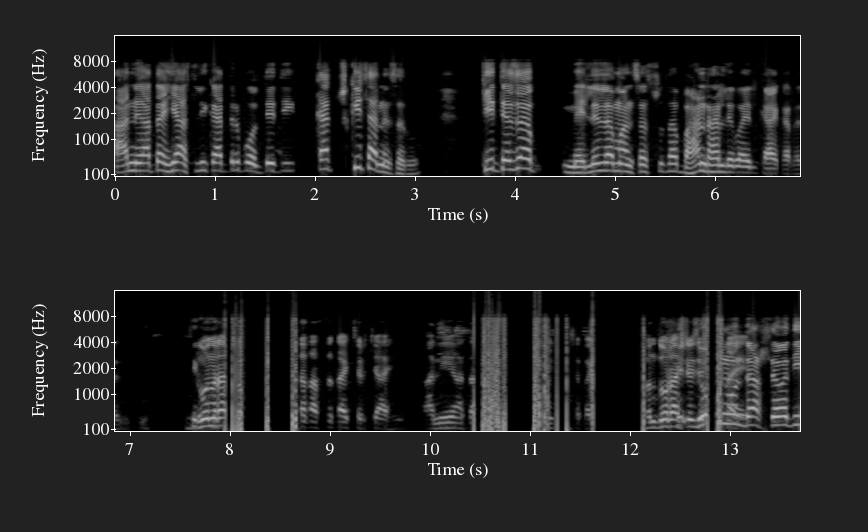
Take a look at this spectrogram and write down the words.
आणि आता ही असली काय तर बोलते ती. काय चुकीचं आहे ना सर्व? की त्याचं मेलेल्या माणसात सुद्धा भान राहिले पाहिजे काय करायचं ते. दोन राष्ट्र असं काय चर्चा आहे? आणि आता पण दोन राष्ट्रीय राष्ट्रवादी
